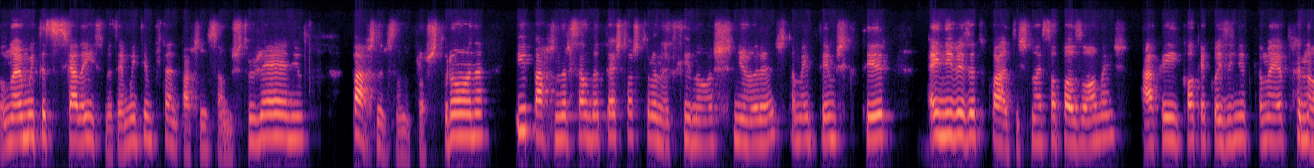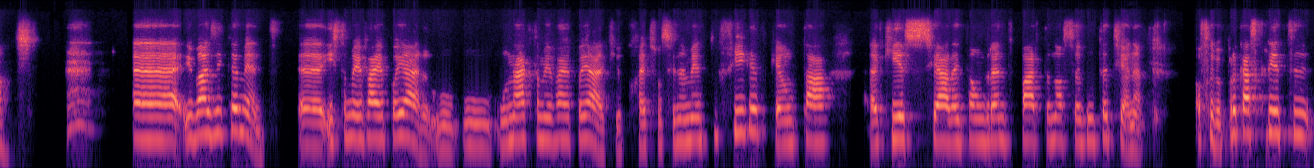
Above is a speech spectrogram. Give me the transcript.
Ele não é muito associado a isso, mas é muito importante para a regeneração do estrogênio, para a regeneração da progesterona e para a regeneração da testosterona, que nós, senhoras, também temos que ter em níveis adequados. Isto não é só para os homens, há aqui qualquer coisinha que também é para nós. Uh, e basicamente, uh, isto também vai apoiar, o, o, o, NAC também vai apoiar aqui o correto funcionamento do fígado, que é onde está aqui associada então grande parte da nossa glutationa. Oh, Filipe, por acaso queria-te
